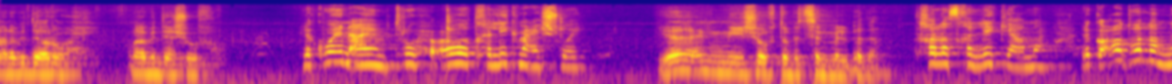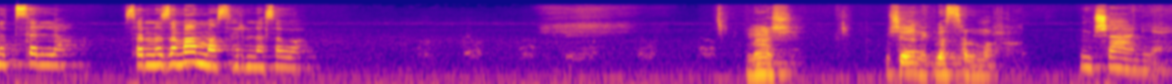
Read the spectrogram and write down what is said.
أنا بدي أروح ما بدي أشوفه. لك وين قايم تروح؟ اقعد خليك معي شوي. يا أمي شوفته بتسم البدن. خلص خليك يا عمو. لك اقعد والله بنتسلى صرنا زمان ما صرنا سوا. ماشي. مشانك بس هالمرة. مشان يعني.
